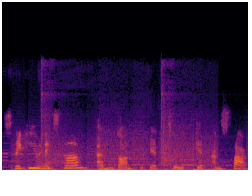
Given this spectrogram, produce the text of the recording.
Speak to you next time and don't forget to get unstuck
